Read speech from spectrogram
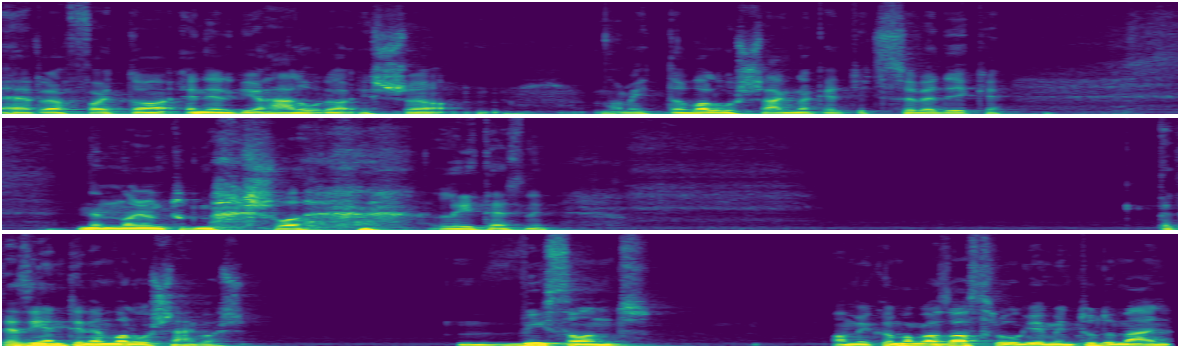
erre a fajta energiahálóra, és amit a valóságnak egy, egy szövedéke nem nagyon tud máshol létezni. Tehát ez ilyen téren valóságos. Viszont amikor maga az asztrológia, mint tudomány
